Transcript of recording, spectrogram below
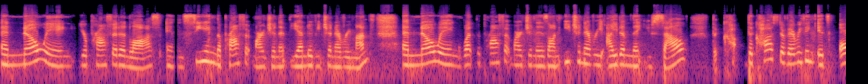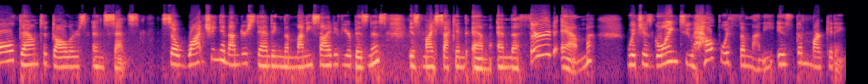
and knowing your profit and loss and seeing the profit margin at the end of each and every month and knowing what the profit margin is on each and every item that you sell the co- the cost of everything it's all down to dollars and cents so, watching and understanding the money side of your business is my second M. And the third M, which is going to help with the money, is the marketing.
